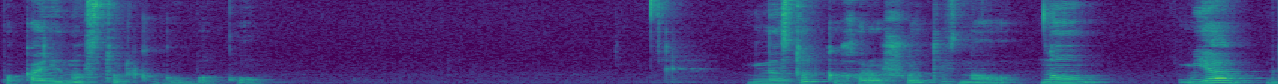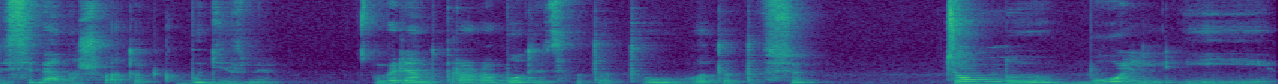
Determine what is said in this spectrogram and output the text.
пока не настолько глубоко. Не настолько хорошо это знала. Но я для себя нашла только в буддизме вариант проработать вот эту вот это всю темную боль и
